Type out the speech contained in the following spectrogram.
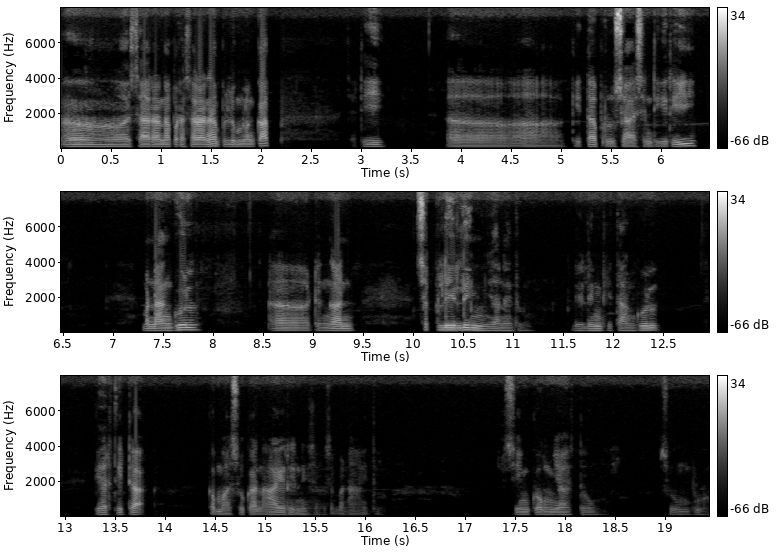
uh, sarana prasarana belum lengkap. Jadi uh, kita berusaha sendiri menanggul uh, dengan sekeliling sana itu. Keliling ditanggul biar tidak kemasukan air ini sebenarnya itu. Singkongnya itu tumbuh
